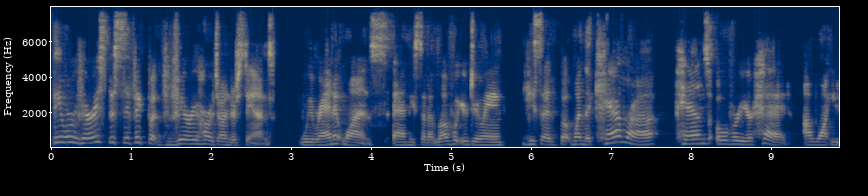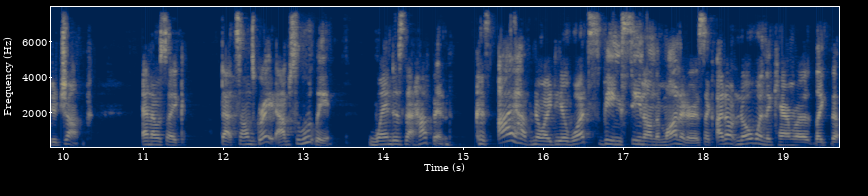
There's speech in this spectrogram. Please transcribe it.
They were very specific, but very hard to understand. We ran it once and he said, I love what you're doing. He said, but when the camera pans over your head, I want you to jump. And I was like, that sounds great. Absolutely. When does that happen? Because I have no idea what's being seen on the monitors. Like, I don't know when the camera, like the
